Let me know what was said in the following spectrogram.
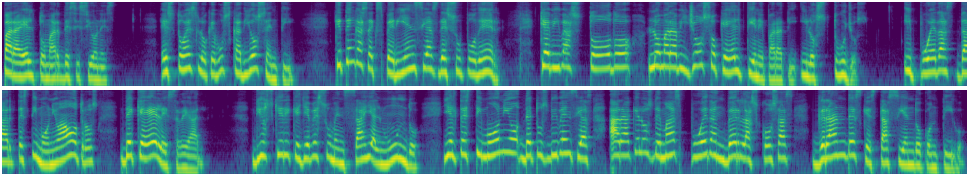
para él tomar decisiones. Esto es lo que busca Dios en ti, que tengas experiencias de su poder, que vivas todo lo maravilloso que Él tiene para ti y los tuyos y puedas dar testimonio a otros de que Él es real. Dios quiere que lleves su mensaje al mundo y el testimonio de tus vivencias hará que los demás puedan ver las cosas grandes que está haciendo contigo.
